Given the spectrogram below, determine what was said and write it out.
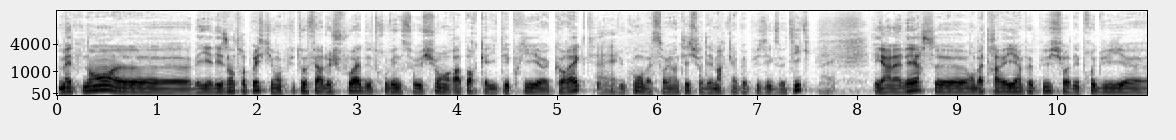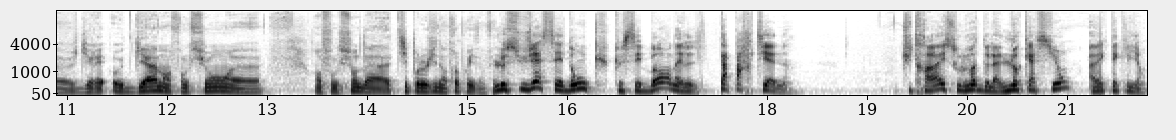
Maintenant, euh, ben, il y a des entreprises qui vont plutôt faire le choix de trouver une solution en rapport qualité-prix euh, correct. Et Ouais. donc, du coup, on va s'orienter sur des marques un peu plus exotiques. Ouais. Et à l'inverse, euh, on va travailler un peu plus sur des produits, je dirais, haut de gamme en fonction, en fonction de la typologie d'entreprise. En fait. Le sujet, c'est donc que ces bornes, elles t'appartiennent. Tu travailles sous le mode de la location avec tes clients.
